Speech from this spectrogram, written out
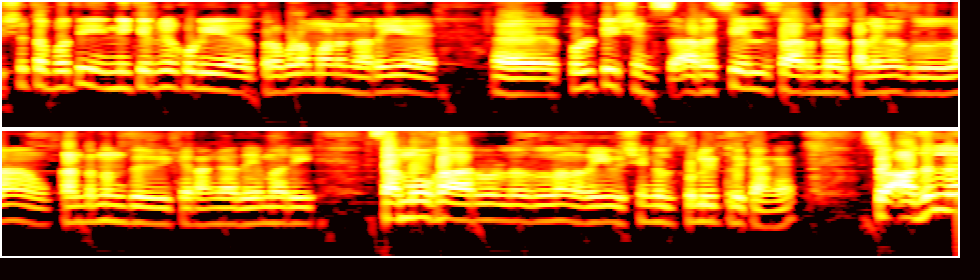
விஷயத்தை பற்றி இன்றைக்கி இருக்கக்கூடிய பிரபலமான நிறைய பொலிட்டிஷியன்ஸ் அரசியல் சார்ந்த தலைவர்கள் எல்லாம் கண்டனம் தெரிவிக்கிறாங்க. அதே மாதிரி சமூக ஆர்வலர்கள்லாம் நிறைய விஷயங்கள் சொல்லிட்டு இருக்காங்க. ஸோ அதில்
